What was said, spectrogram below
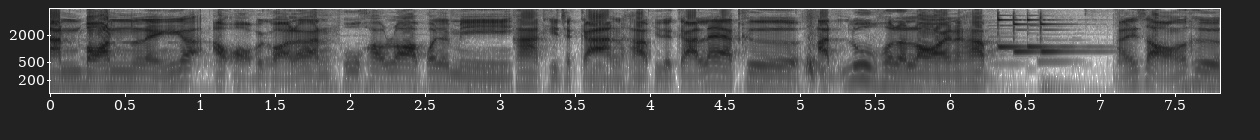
นันบอลอะไรอย่างงี้ก็เอาออกไปก่อนแล้วกัน ผู้เข้ารอบก็จะมี 5 กิจการนะครับกิจการแรกคืออัดรูปโพลารอยนะครับ อันที่ 2 ก็คือ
